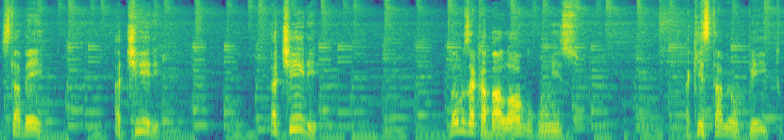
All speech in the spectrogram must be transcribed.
Está bem. Atire. Atire. Vamos acabar logo com isso. Aqui está meu peito.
